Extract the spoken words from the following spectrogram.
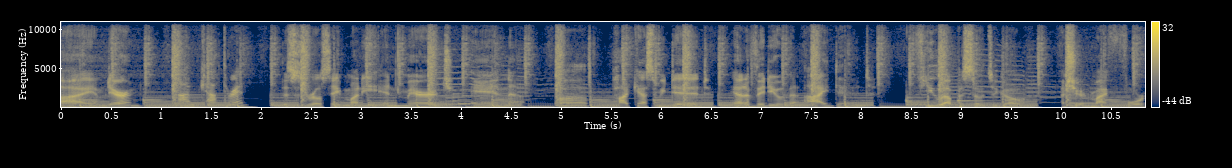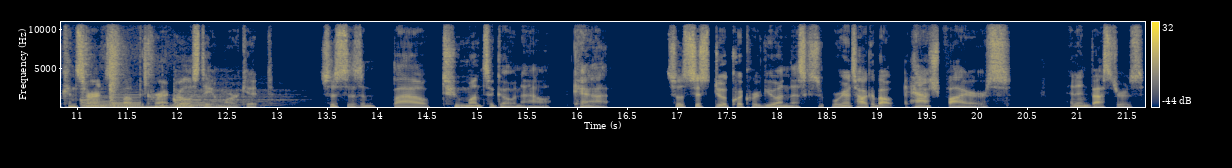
I am Darren. I'm Catherine. This is Real Estate Money and Marriage. In a podcast we did and a video that I did a few episodes ago, I shared my four concerns about the current real estate market. So this is about two months ago now, Cat. So let's just do a quick review on this because we're going to talk about cash buyers and investors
